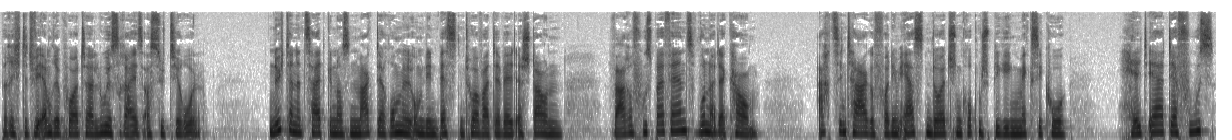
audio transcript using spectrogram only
Berichtet WM-Reporter Louis Reis aus Südtirol. Nüchterne Zeitgenossen mag der Rummel um den besten Torwart der Welt erstaunen. Wahre Fußballfans wundert er kaum. 18 Tage vor dem ersten deutschen Gruppenspiel gegen Mexiko. Hält er der Fuß?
